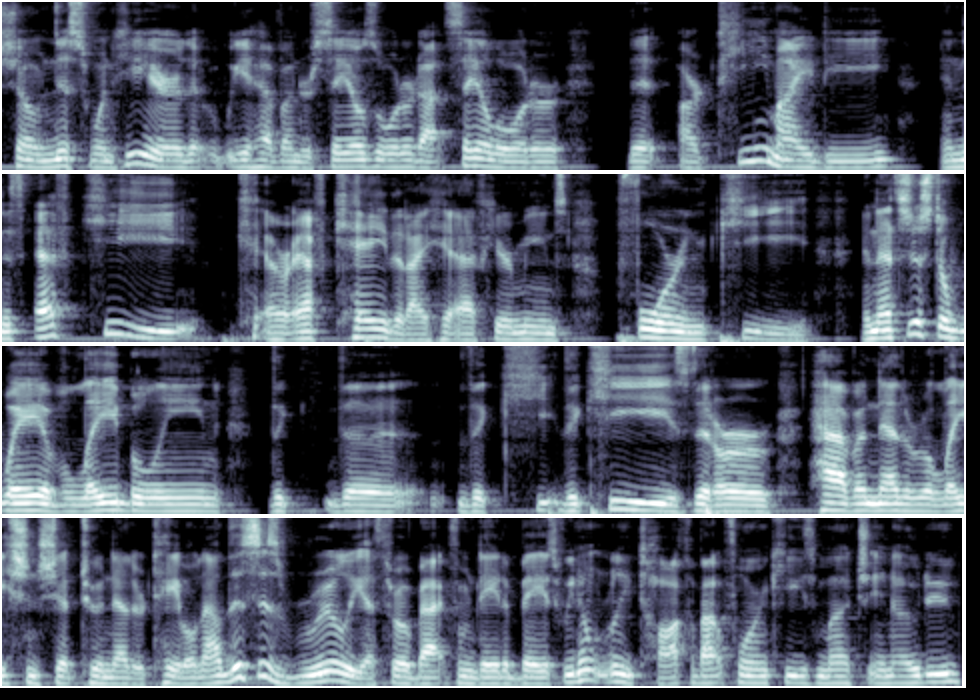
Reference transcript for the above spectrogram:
shown this one here that we have under sales order dot sale order that our team ID and this F key or FK that I have here means foreign key. And that's just a way of labeling the the the key, the keys that are have another relationship to another table. Now this is really a throwback from database. We don't really talk about foreign keys much in Odoo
